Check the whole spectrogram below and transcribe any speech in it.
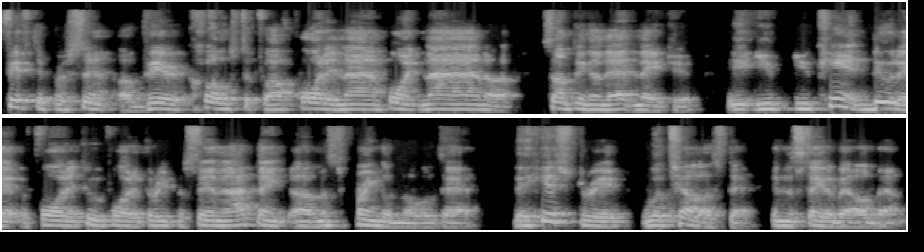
fifty percent or very close to forty nine point nine or something of that nature. You you can't do that with 42, 43 percent. And I think uh, Mr. Pringle knows that. The history will tell us that in the state of Alabama.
